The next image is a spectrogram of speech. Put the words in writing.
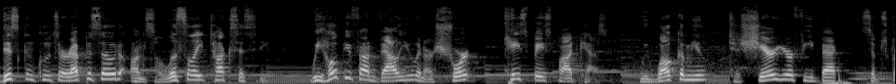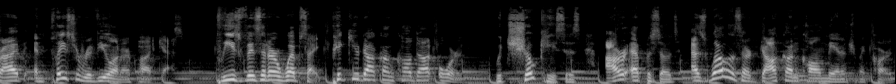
This concludes our episode on salicylate toxicity. We hope you found value in our short, case based podcast. We welcome you to share your feedback, subscribe, and place a review on our podcast. Please visit our website, picudoconcall.org, which showcases our episodes as well as our Doc on Call management card.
